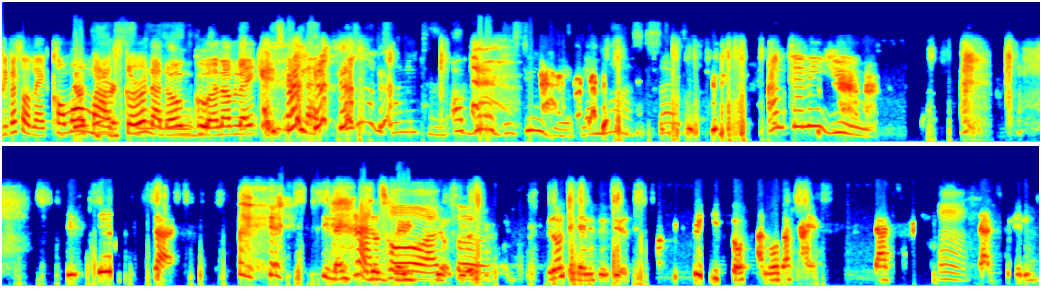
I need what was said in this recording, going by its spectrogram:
the person was like, "Come on, Max, yes, Corona oh. don't go," and I'm like, It's not like it's not the funny thing. Abroad, they still wear their masks. Like, I'm telling you. See, Nigeria At just all, at very serious. all. We don't take anything seriously. It hits us another time. That Mm. that's been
